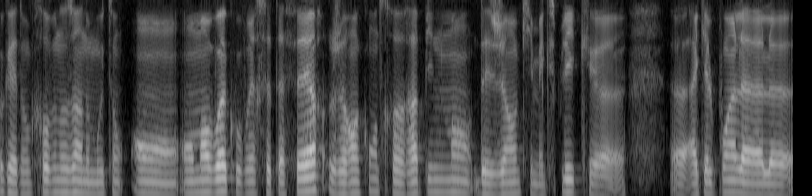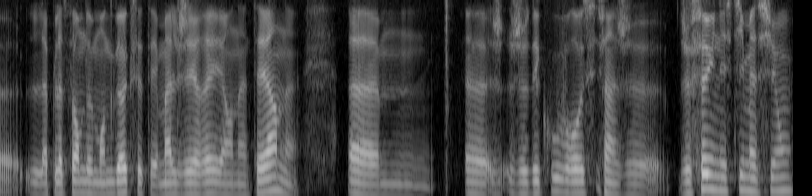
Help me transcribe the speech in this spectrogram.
Ok, donc revenons-en à nos moutons. On, on m'envoie couvrir cette affaire. Je rencontre rapidement des gens qui m'expliquent euh, euh, à quel point la, la- la plateforme de Mondgox était mal gérée en interne. Euh, euh, je, je découvre aussi, enfin, je, je fais une estimation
